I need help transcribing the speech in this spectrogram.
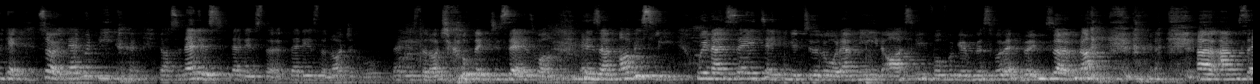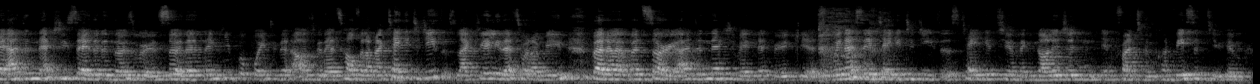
Okay, so that would be yeah, so that is that is the that is the logical that is the logical thing to say as well. Is um, obviously when I say taking it to the Lord, I mean asking for forgiveness for that thing. So I'm not uh, I'm saying I didn't actually say that in those words. So that thank you for pointing that out. Because that's helpful. I'm like take it to Jesus. Like clearly that's what I mean. But uh, but sorry, I didn't actually make that very clear. So when I say take it to Jesus, take it to Him, acknowledge it in, in front of Him, confess it to Him,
